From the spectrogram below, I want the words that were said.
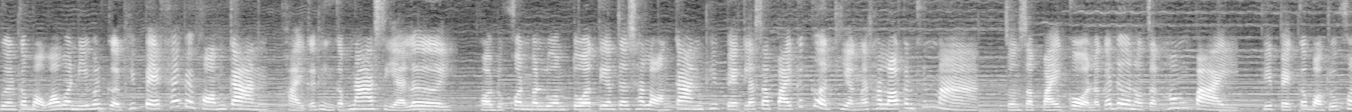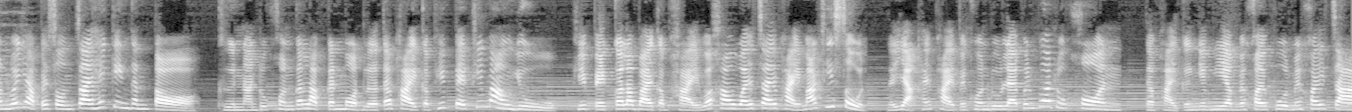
พื่อนๆก็บอกว่าวันนี้วันเกิดพี่เป๊กให้ไปพร้อมกัน ไผ่ก็ถึงกับหน้าเสียเลย อทุกคนมารวมตัวเตรียมจะฉลองกันพี่เป๊กและสไปก็เกิดเถียงและทะเลาะกันขึ้นมา จนสไปโกรธแล้วก็เดินออกจากห้องไปพี่เป็กก็บอกทุกคนว่าอย่าไปสนใจให้กินกันต่อ คืนนั้นทุกคนก็หลับกันหมดเหลือแต่ไผ่กับพี่เป็กที่เมาอยู่ พี่เป็กก็ระบายกับไผ่ว่าเขาไว้ใจไผ่มากที่สุด และอยากให้ไผ่เป็นคนดูแลเพื่อนๆทุกคน แต่ไผ่ก็เงียบๆไม่ค่อยพูดไม่ค่อยจา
